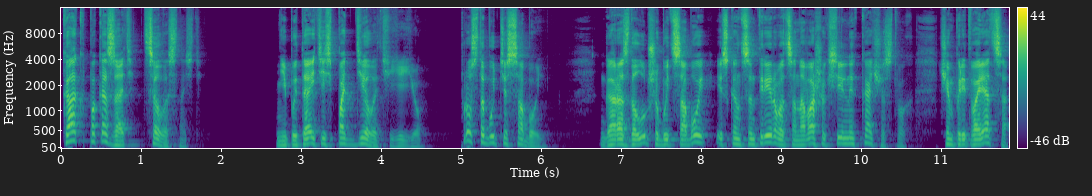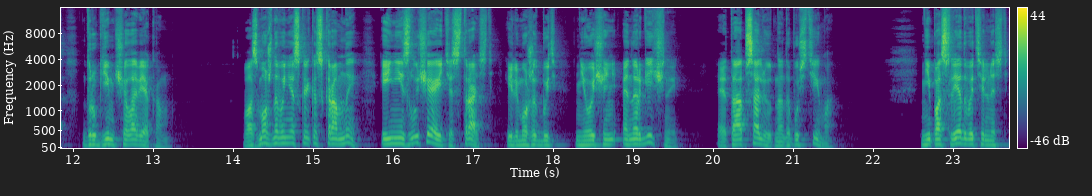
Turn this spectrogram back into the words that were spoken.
Как показать целостность? Не пытайтесь подделать ее. Просто будьте собой. Гораздо лучше быть собой и сконцентрироваться на ваших сильных качествах, чем притворяться другим человеком. Возможно, вы несколько скромны и не излучаете страсть, или, может быть, не очень энергичны. Это абсолютно допустимо. Непоследовательность,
